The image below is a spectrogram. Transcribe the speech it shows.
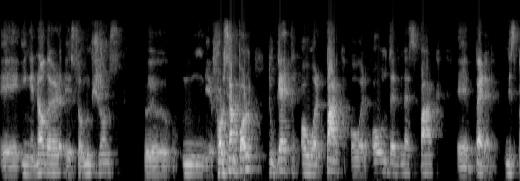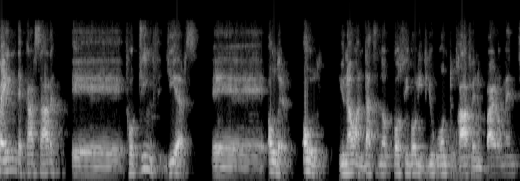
in another solutions uh, mm, for example, to get our park, our oldness park uh, better. In Spain, the cars are uh, 14 years uh, older, old, you know, and that's not possible if you want to have an environment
